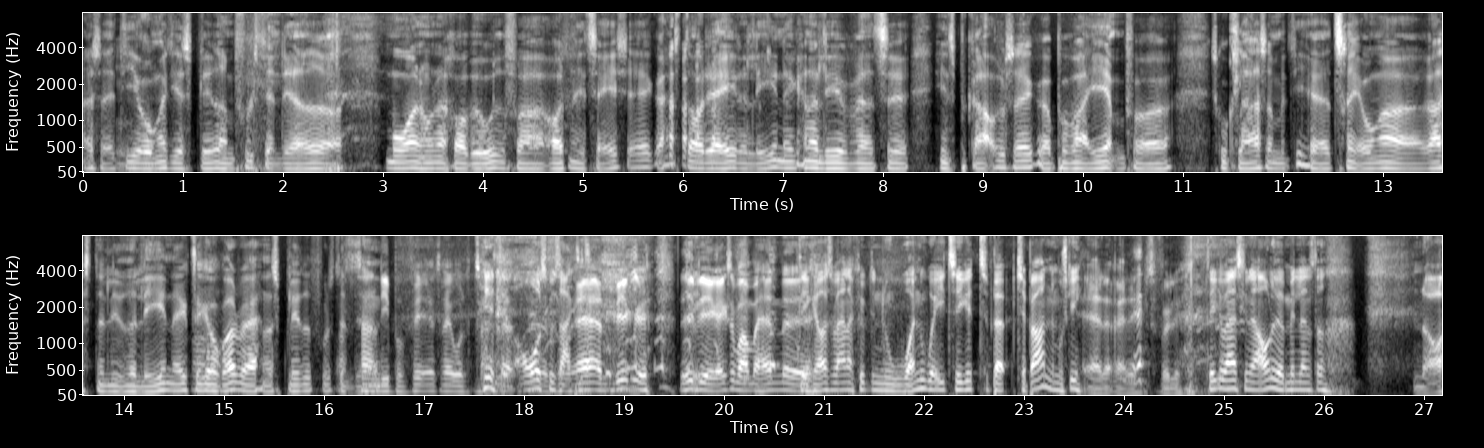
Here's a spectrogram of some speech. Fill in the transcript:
Altså, at de mm. unger, de har splittet ham fuldstændig ad, og moren, hun er hoppet ud fra 8. etage, ikke? og han står der helt alene. Ikke? Han har lige været til hendes begravelse, ikke? og på vej hjem for at skulle klare sig med de her tre unger resten af livet alene. Ikke? Det kan jo godt være, at han har splittet fuldstændig. Og så er han lige på ferie tre uger. det er overskudsagtigt. Ja, det virkelig. Det virker ikke som om, at han... Øh... Det kan også være, at han har købt en one-way ticket til, bør- til børnene måske. Ja, det er rigtigt, selvfølgelig. det kan være, at han skal aflevere dem et eller andet sted. Nå,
